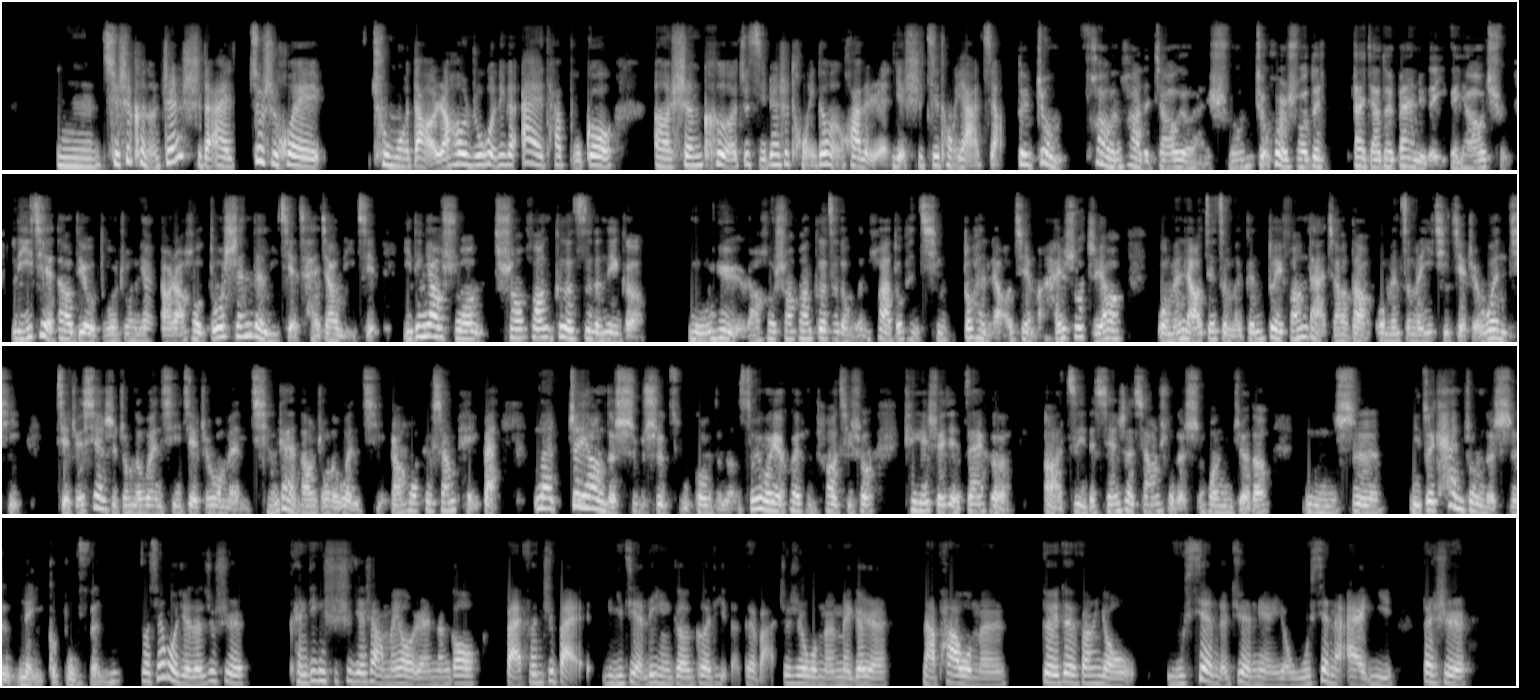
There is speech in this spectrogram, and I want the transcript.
嗯，其实可能真实的爱就是会触摸到，然后如果那个爱它不够呃深刻，就即便是同一个文化的人，也是鸡同鸭讲。对这种跨文化的交流来说，就或者说对大家对伴侣的一个要求，理解到底有多重要，然后多深的理解才叫理解，一定要说双方各自的那个。母语，然后双方各自的文化都很清，都很了解嘛？还是说只要我们了解怎么跟对方打交道，我们怎么一起解决问题，解决现实中的问题，解决我们情感当中的问题，然后互相陪伴，那这样的是不是足够的呢？所以我也会很好奇，说 K K 学姐在和啊自己的先生相处的时候，你觉得嗯，是你最看重的是哪一个部分？首先，我觉得就是肯定是世界上没有人能够。百分之百理解另一个个体的，对吧？就是我们每个人，哪怕我们对对方有无限的眷恋，有无限的爱意，但是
